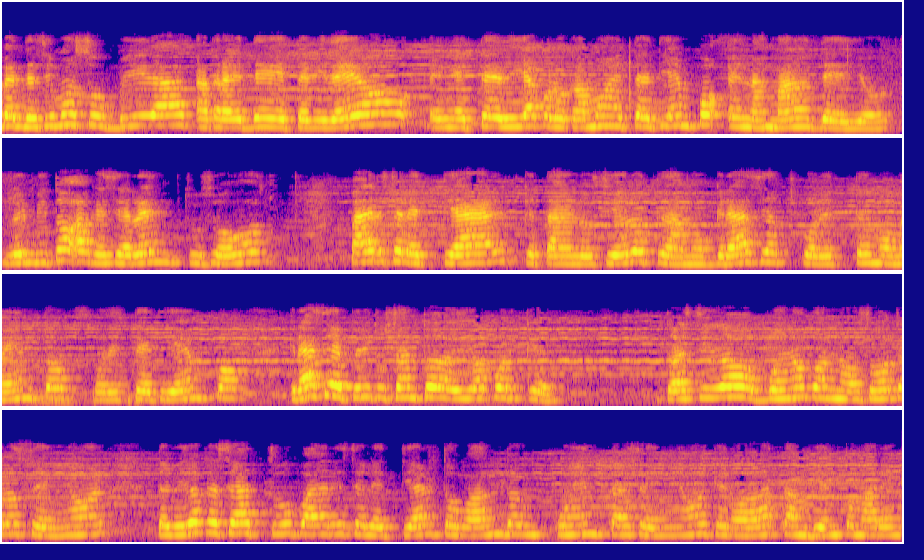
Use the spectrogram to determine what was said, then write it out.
bendecimos sus vidas a través de este video. En este día colocamos este tiempo en las manos de Dios. Lo invito a que cierren sus ojos. Padre Celestial que está en los cielos, te damos gracias por este momento, por este tiempo. Gracias Espíritu Santo de Dios porque tú has sido bueno con nosotros, Señor. Te pido que seas tú, Padre Celestial, tomando en cuenta, Señor, que nos hagas también tomar en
